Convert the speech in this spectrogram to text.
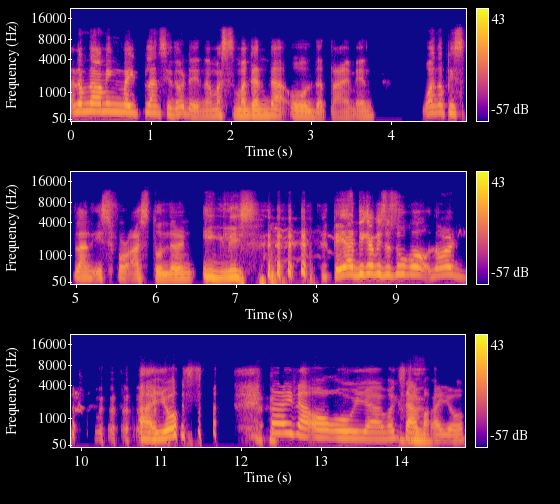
alam naming may plan si Lord eh, na mas maganda all the time. And one of His plan is for us to learn English. Kaya di kami susuko, Lord. Ayos. Ay, nao, kuya. Magsama kayo.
